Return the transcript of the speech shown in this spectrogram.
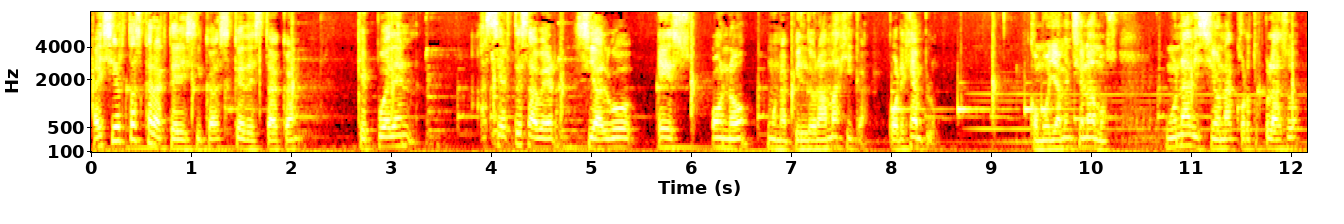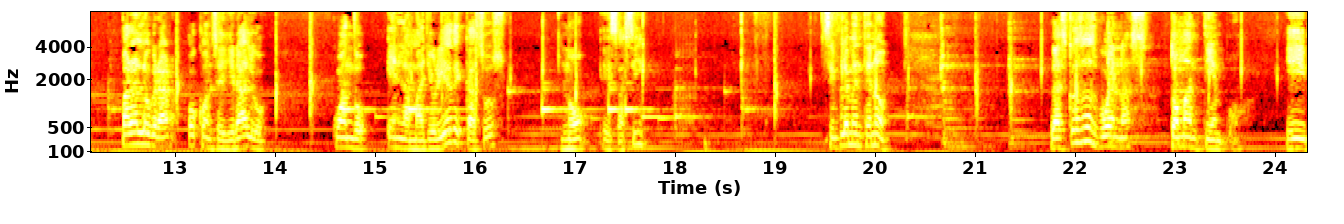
Hay ciertas características que destacan que pueden hacerte saber si algo es o no una píldora mágica. Por ejemplo, como ya mencionamos, una visión a corto plazo para lograr o conseguir algo, cuando en la mayoría de casos no es así. Simplemente no. Las cosas buenas toman tiempo y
